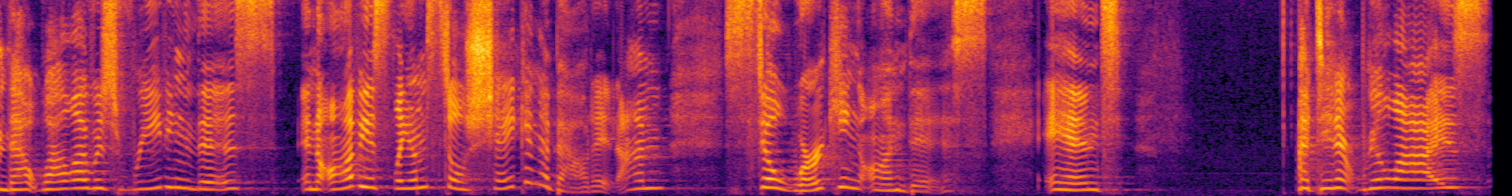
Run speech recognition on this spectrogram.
that while I was reading this, and obviously I'm still shaken about it, I'm still working on this. And I didn't realize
